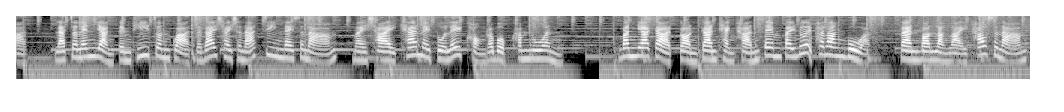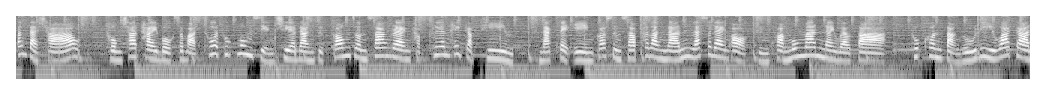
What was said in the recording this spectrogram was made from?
าท และจะเล่นอย่างเต็มที่จนกว่าจะได้ชัยชนะจริงในสนาม ไม่ใช่แค่ในตัวเลขของระบบคำนวณ บรรยากาศก่อนการแข่งขันเต็มไปด้วยพลังบวก แฟนบอลหลั่งไหลเข้าสนามตั้งแต่เช้า ธงชาติไทยโบกสะบัดทั่วทุกมุมเสียงเชียร์ดังจุดก้องจนสร้างแรงขับเคลื่อนให้กับทีม นักเตะเองก็ซึมซับพลังนั้นและแสดงออกถึงความมุ่งมั่นในแววตา ทุกคนต่างรู้ดีว่าการ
